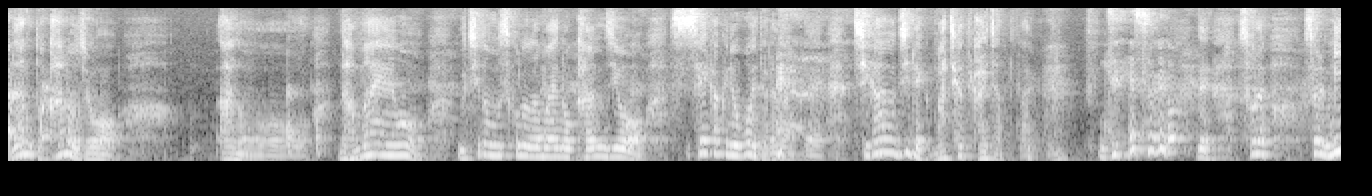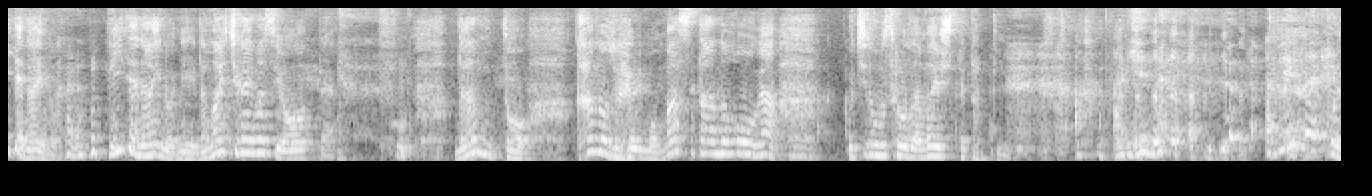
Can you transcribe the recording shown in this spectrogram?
なんと彼女あのー名前をうちの息子の名前の漢字を正確に覚えてなかった。違う字で間違って書いちゃってたよね。でそれを。でそれそれ見てないの。見てないのに「名前違いますよ」って。なんと彼女よりもマスターの方がうちの息子の名前知ってたっていう。ありえない。ありえない。これ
